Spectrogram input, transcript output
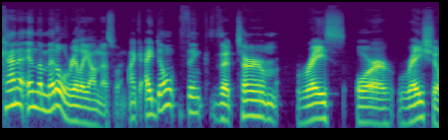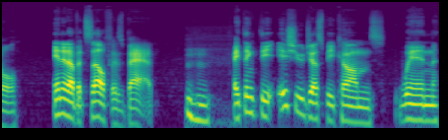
kind of in the middle really on this one. Like I don't think the term race or racial in and of itself is bad. Mm-hmm. I think the issue just becomes when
